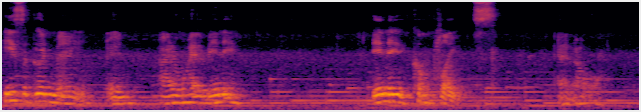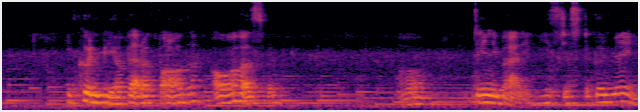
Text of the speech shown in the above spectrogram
he's a good man and I don't have any any complaints at all. He couldn't be a better father or husband. Um, to anybody. He's just a good man.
